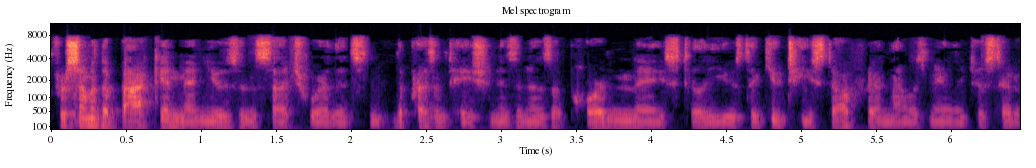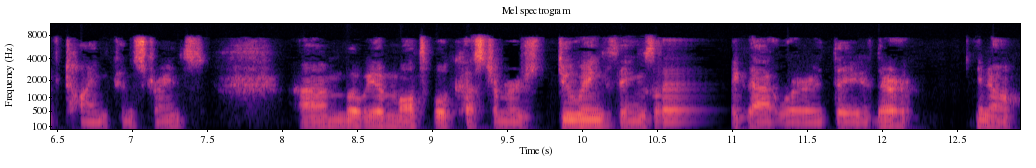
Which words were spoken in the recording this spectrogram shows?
for some of the back-end menus and such where the presentation isn't as important, they still use the Qt stuff, and that was mainly just out of time constraints. Um, but we have multiple customers doing things like, like that where they they're you know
